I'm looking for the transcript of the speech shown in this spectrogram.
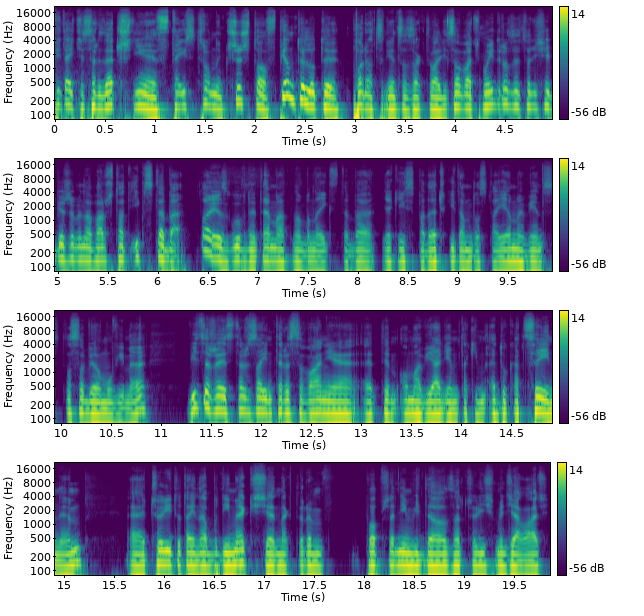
witajcie serdecznie, z tej strony Krzysztof, 5 luty, pora co nieco zaktualizować. Moi drodzy, co dzisiaj bierzemy na warsztat XTB? To jest główny temat, no bo na XTB jakieś spadeczki tam dostajemy, więc to sobie omówimy. Widzę, że jest też zainteresowanie e, tym omawianiem takim edukacyjnym, e, czyli tutaj na Budimexie, na którym w poprzednim wideo zaczęliśmy działać.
